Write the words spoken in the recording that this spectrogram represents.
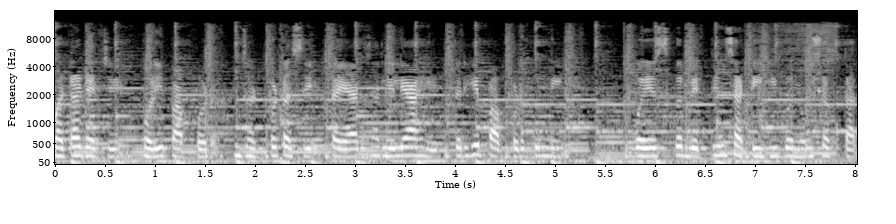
बटाट्याचे फळी पापड झटपट असे तयार झालेले आहेत. तर हे पापड तुम्ही वयस्कर व्यक्तींसाठीही बनवू शकतात.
